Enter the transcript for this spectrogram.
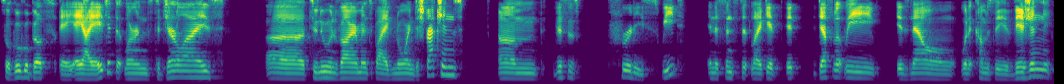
So google built a ai agent that learns to generalize uh to new environments by ignoring distractions. Um this is pretty sweet in the sense that like it it definitely is now when it comes to vision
